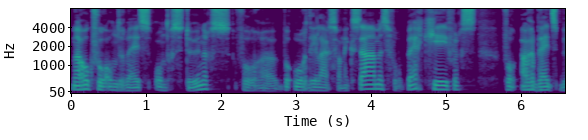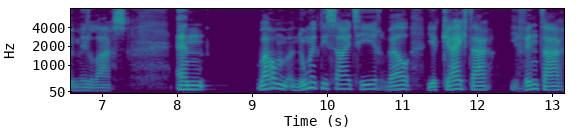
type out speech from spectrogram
maar ook voor onderwijsondersteuners, voor uh, beoordelaars van examens, voor werkgevers, voor arbeidsbemiddelaars. En waarom noem ik die site hier? Wel, je krijgt daar, je vindt daar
